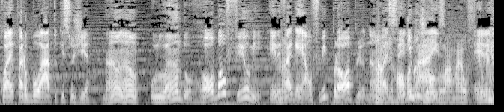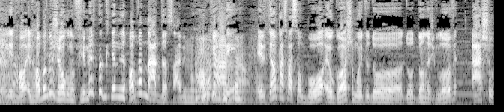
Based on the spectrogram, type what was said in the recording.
qual, qual era o boato que surgia. Não, não. O Lando rouba o filme. Ele Não. vai ganhar um filme próprio. Não, Não, vai ele ser rouba no demais. jogo lá, mas o filme Ele, ele, não. rou- ele rouba no jogo, no filme ele não, ele rouba nada, sabe? Não rouba Porque nada, ele tem, ele tem uma participação boa, eu gosto muito do, do Donald Glover. Acho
